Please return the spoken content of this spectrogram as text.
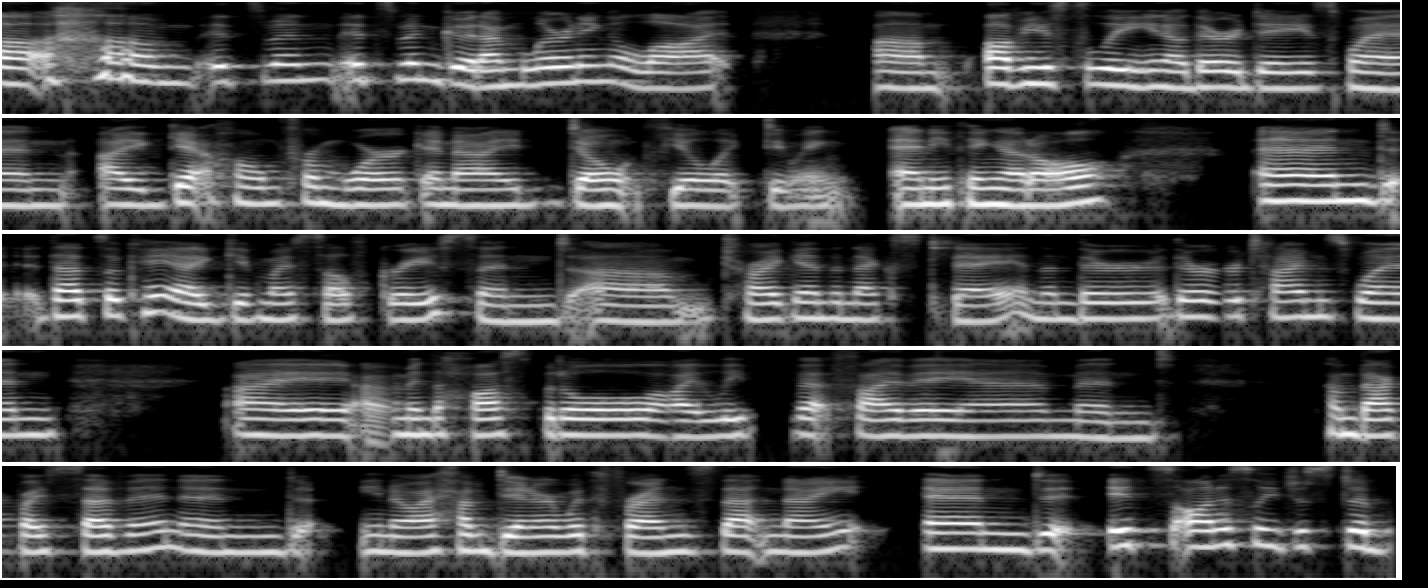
Uh, um, it's been it's been good. I'm learning a lot. Um, obviously, you know, there are days when I get home from work and I don't feel like doing anything at all and that's okay. I give myself grace and um, try again the next day. And then there there are times when i i'm in the hospital i leave at 5 a.m and come back by 7 and you know i have dinner with friends that night. And it's honestly just a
